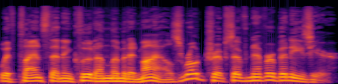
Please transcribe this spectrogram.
With plans that include unlimited miles, road trips have never been easier.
